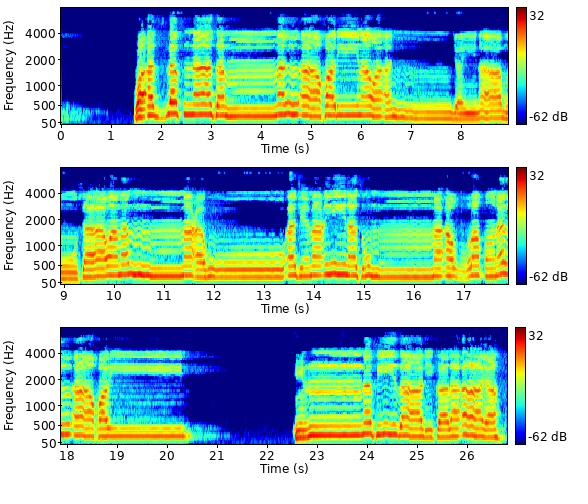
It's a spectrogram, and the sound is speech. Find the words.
وأزلفنا ثم الآخرين وأنجينا موسى ومن معه أجمعين ثم أغرقنا الآخرين. إن في ذلك لآية.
